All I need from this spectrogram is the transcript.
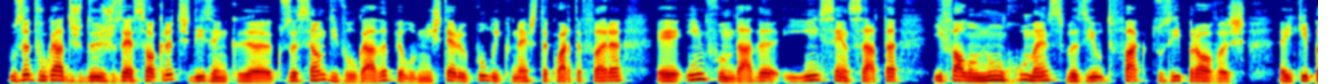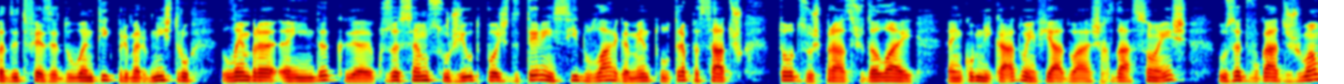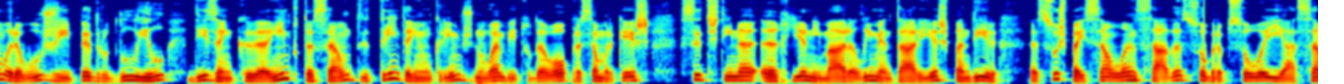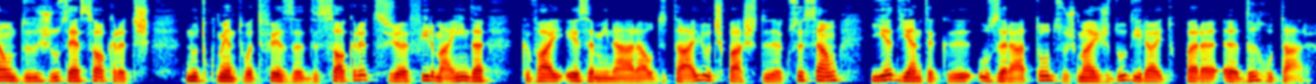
Os advogados de José Sócrates dizem que a acusação divulgada pelo Ministério Público nesta quarta-feira é infundada e insensata e falam num romance vazio de factos e provas. A equipa de defesa do antigo primeiro-ministro lembra ainda que a acusação surgiu depois de terem sido largamente ultrapassados todos os prazos da lei. Em comunicado enviado às redações, os advogados João Araújo e Pedro de Lille dizem que a imputação de 31 crimes no âmbito da Operação Marquês se destina a reanimar, alimentar e expandir a suspeição lançada sobre a pessoa e a ação de José Sócrates. No documento, a defesa de Sócrates afirma ainda que vai examinar ao detalhe o despacho de acusação e adianta que usará todos os meios do direito para a derrotar.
